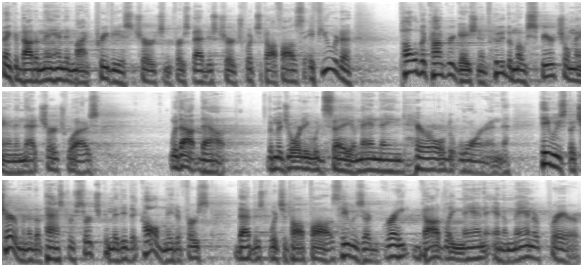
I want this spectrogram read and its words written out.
think about a man in my previous church, in First Baptist Church, Wichita Falls. If you were to poll the congregation of who the most spiritual man in that church was, without doubt, the majority would say a man named Harold Warren. He was the chairman of the pastor search committee that called me to First Baptist Wichita Falls. He was a great, godly man and a man of prayer.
